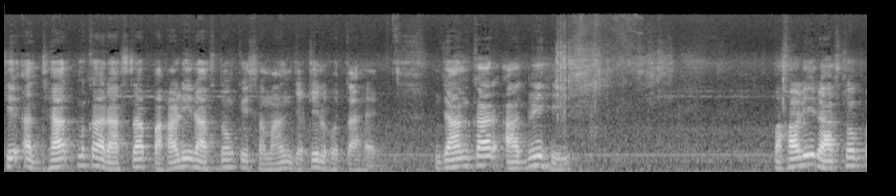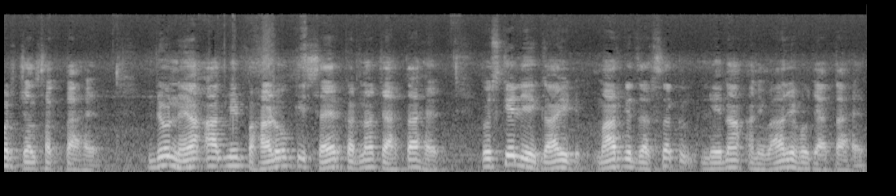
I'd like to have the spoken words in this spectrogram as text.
कि अध्यात्म का रास्ता पहाड़ी रास्तों के समान जटिल होता है। जानकार आदमी ही पहाड़ी रास्तों पर चल सकता है। जो नया आदमी पहाड़ों की सैर करना चाहता है, उसके लिए गाइड मार्गदर्शक लेना अनिवार्य हो जाता है।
